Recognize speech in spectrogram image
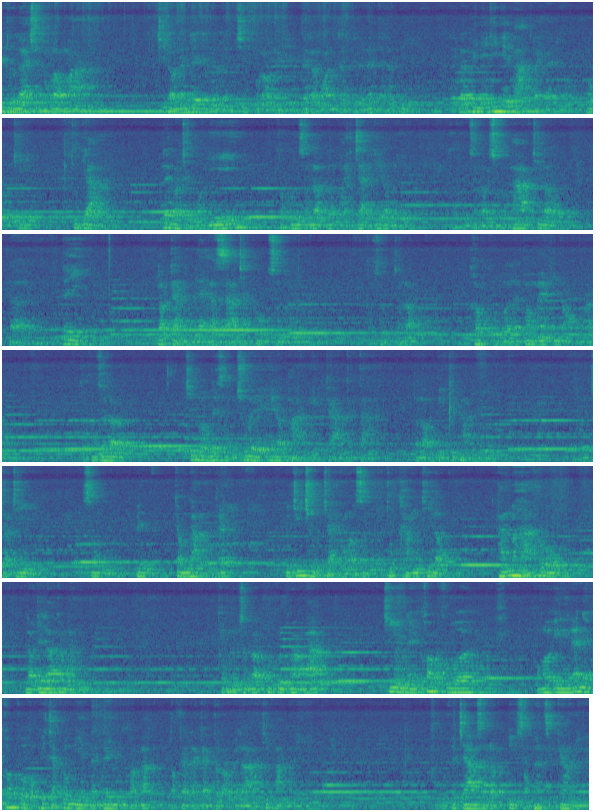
ได้ดูแลชีวิตของเรามา ที่เรานั้นได้ดำเนินชีวิตของเราในแต่ละวันแต่ละเดือนและแต่ละปีและปีนี้ที่ได้ผ่านไปกันของพระองค์ที่ทุกอย่างได้มาถึงวันนี้ขอบคุณสำหรับลมหายใจที่เรามีขอบคุณสำหรับสุขภาพที่เราได้รับการดูแลรักษาจากพระองค์เสมอขอบคุณสำหรับครอบครัวและพ่อแม่พี่น้องของเราขอบคุณสำหรับ ที่พระองค์ได้ทรงช่วยให้เราผ่านเหตุการณ์ต่างๆ ตลอดปีที่ผ่านมาพระเจ้าที่ทรงเป็นกำลังและเป็นที่ชูใจของเราเสมอทุกครั้งที่เราหันมาหาพระองค์เราได้รับกำลังขอบคุณสำหรับพระคุณความรักที่ในครอบครัวของเราเองและในครอบครัวของพี่จักรร่มเย็นนั้นได้มีความรักต่อกันและกันตลอดเวลาที่ผ่านมานี้ ระเจ้าสำหรับปี 2019 นี้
